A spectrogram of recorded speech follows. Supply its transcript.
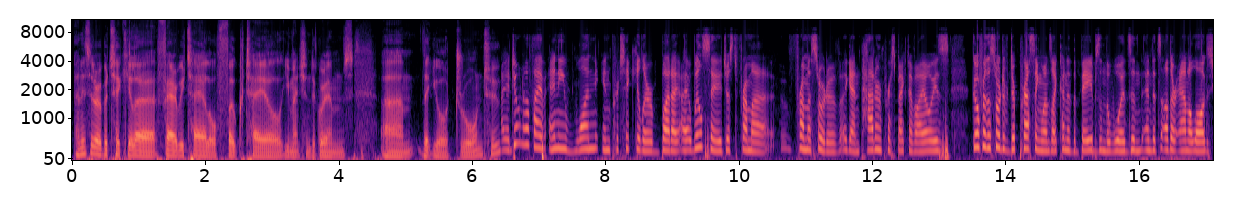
And is there a particular fairy tale or folk tale, you mentioned the Grimms, um, that you're drawn to? I don't know if I have any one in particular, but I, I, will say just from a from a sort of again pattern perspective, I always go for the sort of depressing ones, like kind of the Babes in the Woods and, and its other analogs.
